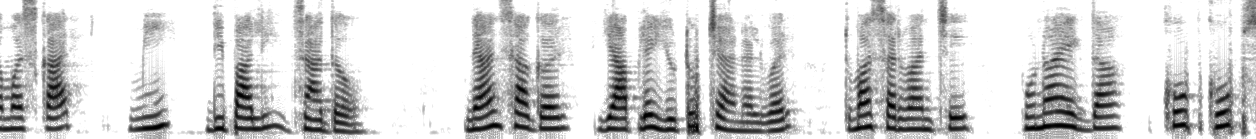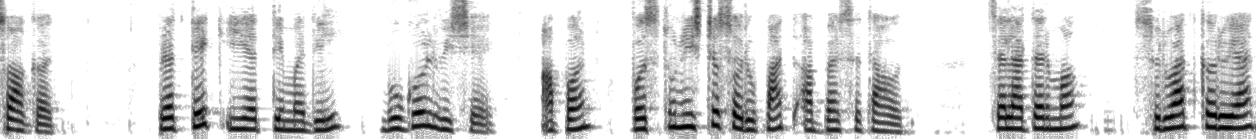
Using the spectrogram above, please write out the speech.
नमस्कार मी दीपाली जाधव. ज्ञानसागर या आपल्या यूट्यूब चॅनलवर तुम्हा सर्वांचे पुन्हा एकदा खूप खूप स्वागत. प्रत्येक इयत्तेमधील भूगोल विषय आपण वस्तुनिष्ठ स्वरूपात अभ्यासत आहोत. चला तर मग सुरुवात करूयात.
